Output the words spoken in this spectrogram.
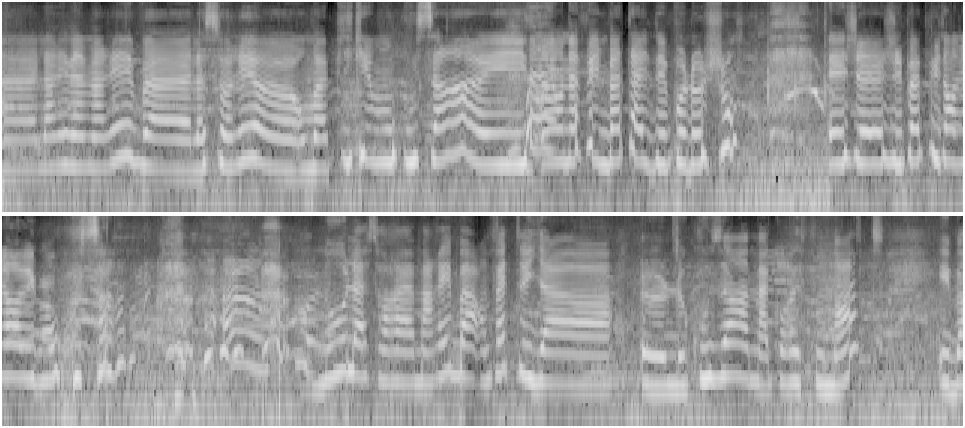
À l'arrivée à Marais, bah, la soirée, euh, on m'a piqué mon coussin et, et on a fait une bataille de polochons. Et j'ai pas pu dormir avec mon coussin. Nous, la soirée à Marais, bah, en fait, il y a euh, le cousin à ma correspondante. Et ben,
